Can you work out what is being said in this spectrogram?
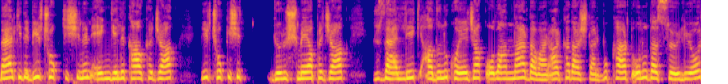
belki de birçok kişinin engeli kalkacak, birçok kişi görüşme yapacak, güzellik adını koyacak olanlar da var arkadaşlar. Bu kart onu da söylüyor.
